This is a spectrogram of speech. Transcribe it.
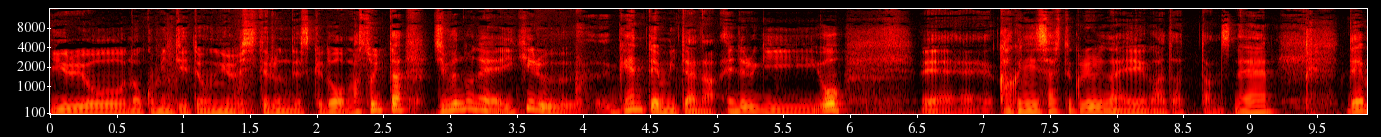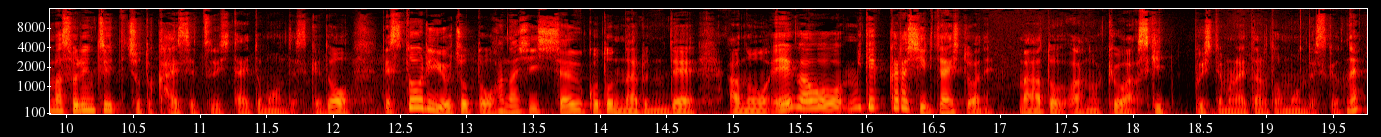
有料のコミュニティっていうのを運営してるんですけど、まあ、そういった自分のね生きる原点みたいなエネルギーを、えー、確認させてくれるような映画だったんですね。で、まあ、それについてちょっと解説したいと思うんですけどでストーリーをちょっとお話ししちゃうことになるんであの映画を見てから知りたい人はね、まあ、あとあの今日はスキップしてもらえたらと思うんですけどね。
